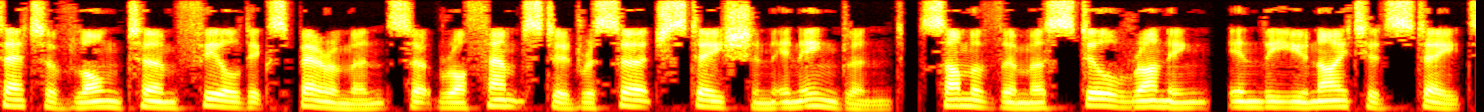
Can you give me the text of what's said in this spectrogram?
set of long-term field experiments at Rothamsted Research Station in England. Some of them are still running. In the United States,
